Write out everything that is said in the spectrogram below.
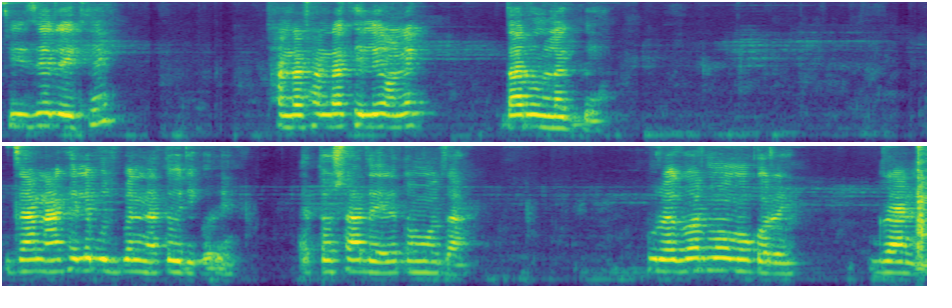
ফ্রিজে রেখে ঠান্ডা ঠান্ডা খেলে অনেক দারুণ লাগবে। যা না খেলে বুঝবেন না তৈরি করে। এত স্বাদের এত মজা। পুরা ঘর মোমো করে, গ্রানে।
